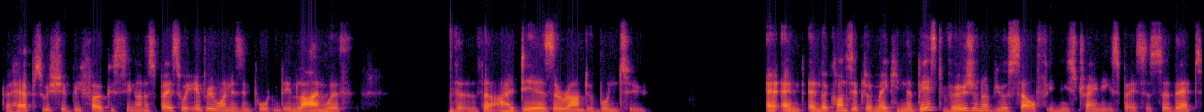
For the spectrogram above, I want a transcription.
Perhaps we should be focusing on a space where everyone is important, in line with the, the ideas around Ubuntu. And, and, and the concept of making the best version of yourself in these training spaces so that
